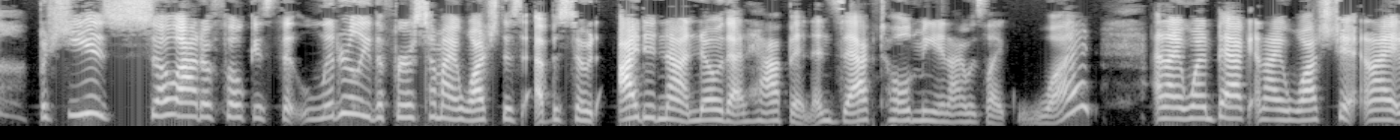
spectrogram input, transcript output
but he is so out of focus that literally the first time I watched this episode, I did not know that happened. And Zach told me and I was like, what? And I went back and I watched it and I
